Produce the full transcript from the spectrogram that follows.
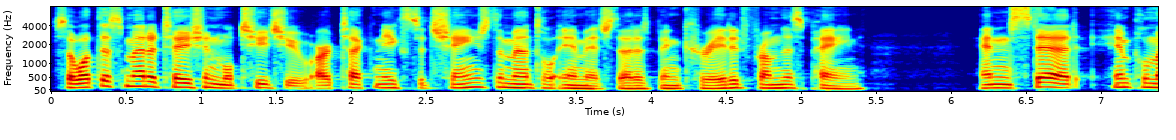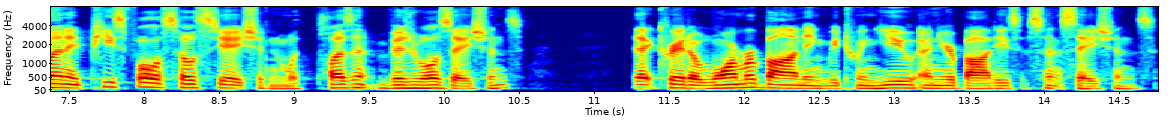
So, what this meditation will teach you are techniques to change the mental image that has been created from this pain and instead implement a peaceful association with pleasant visualizations that create a warmer bonding between you and your body's sensations.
